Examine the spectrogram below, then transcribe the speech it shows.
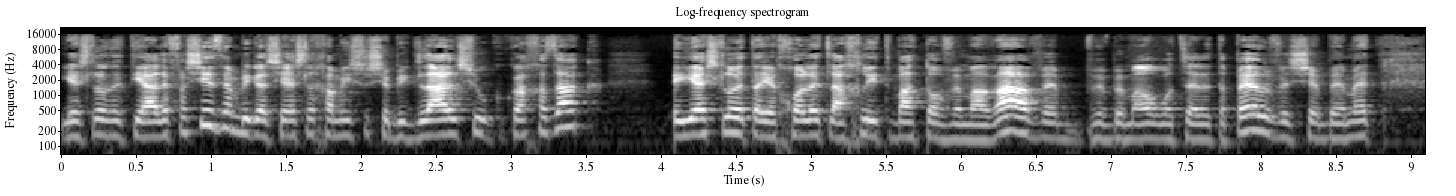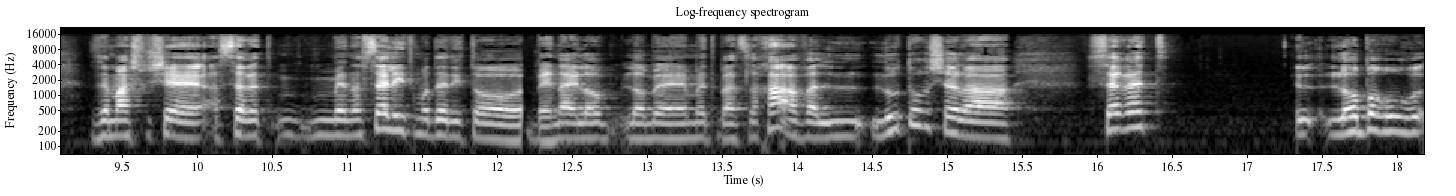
יש לו נטייה לפשיזם בגלל שיש לך מישהו שבגלל שהוא כל כך חזק, יש לו את היכולת להחליט מה טוב ומה רע ובמה הוא רוצה לטפל, ושבאמת זה משהו שהסרט מנסה להתמודד איתו, בעיניי לא, לא באמת בהצלחה, אבל לוטור של הסרט לא ברור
